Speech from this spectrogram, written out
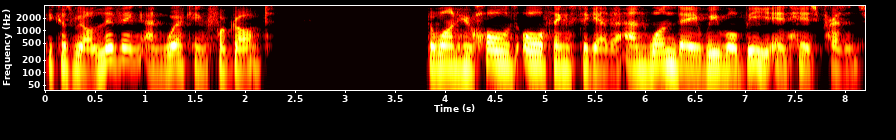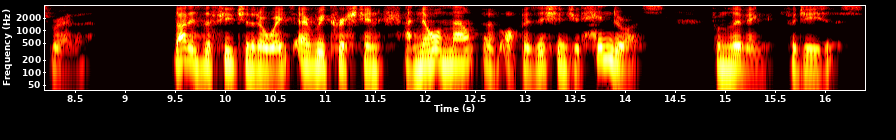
because we are living and working for God. The one who holds all things together and one day we will be in His presence forever. That is the future that awaits every Christian and no amount of opposition should hinder us from living for Jesus.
